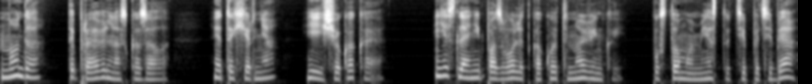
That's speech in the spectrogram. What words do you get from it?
«Ну да, ты правильно сказала. Это херня, и еще какая. Если они позволят какой-то новенькой, пустому месту типа тебя,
